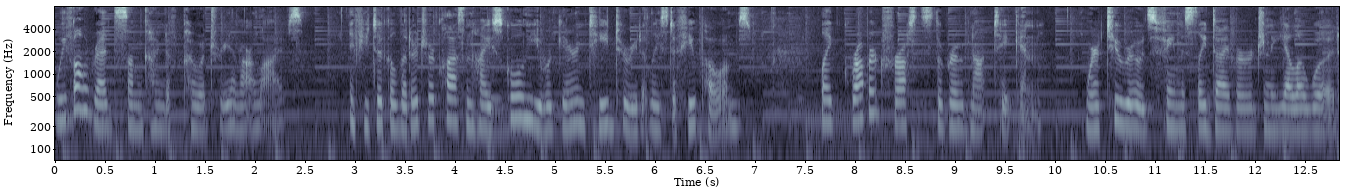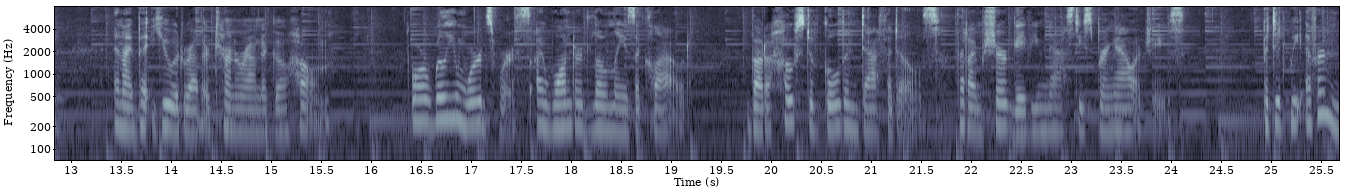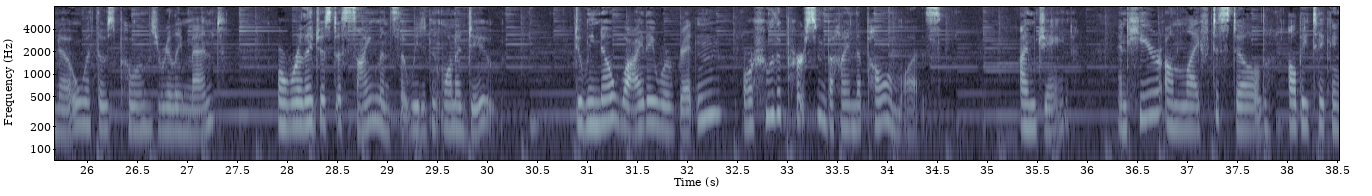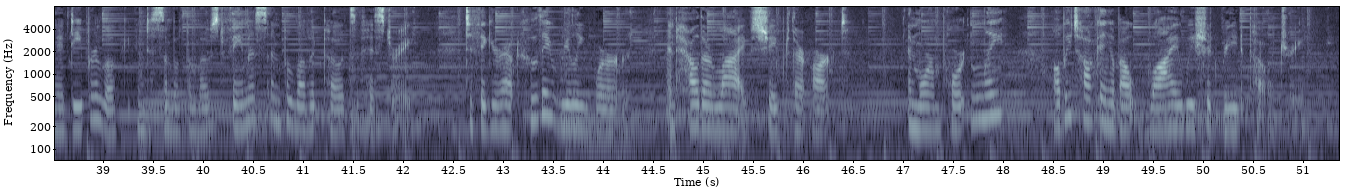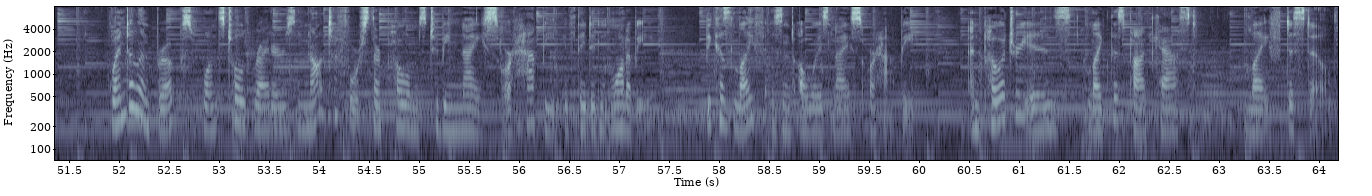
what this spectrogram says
We've all read some kind of poetry in our lives. If you took a literature class in high school, you were guaranteed to read at least a few poems. Like Robert Frost's The Road Not Taken, where two roads famously diverge in a yellow wood, and I bet you would rather turn around and go home. Or William Wordsworth's I Wandered Lonely as a Cloud, about a host of golden daffodils that I'm sure gave you nasty spring allergies. But did we ever know what those poems really meant? Or were they just assignments that we didn't want to do? Do we know why they were written, or who the person behind the poem was? I'm Jane, and here on Life Distilled, I'll be taking a deeper look into some of the most famous and beloved poets of history to figure out who they really were and how their lives shaped their art. And more importantly, I'll be talking about why we should read poetry. Gwendolyn Brooks once told writers not to force their poems to be nice or happy if they didn't want to be because life isn't always nice or happy. And poetry is, like this podcast, life distilled.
